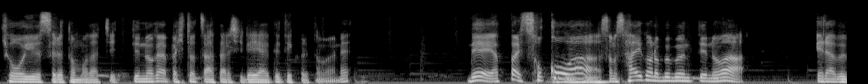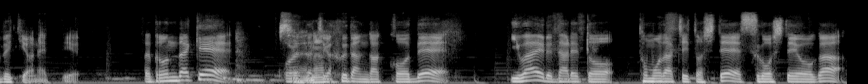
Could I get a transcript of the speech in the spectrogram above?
共有する友達っていうのがやっぱ一つ新しいレイヤー出てくると思うよね。でやっぱりそこうんうんはその最後の部分っていうのは選ぶべきよねっていう。どんだけ俺たちが普段学校でいわゆる誰と友達として過ごしてようが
